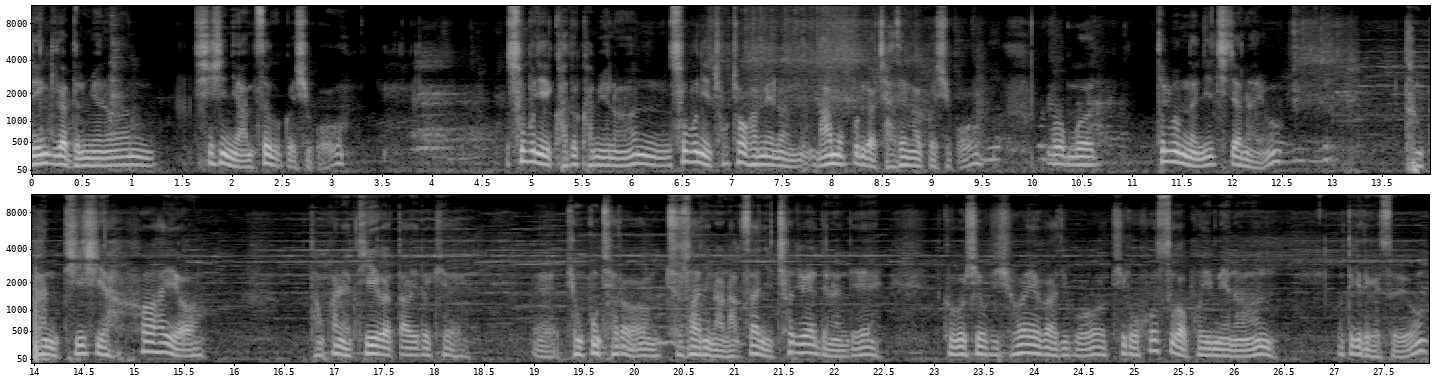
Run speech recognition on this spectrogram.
냉기가 들면은 시신이 안 썩을 것이고 수분이 가득하면은 수분이 촉촉하면은 나무 뿌리가 자생할 것이고 뭐뭐 틀림없는 이치잖아요. 당판 뒷이 허하여 당판의 뒤에가 딱 이렇게 예, 병풍처럼 주산이나 낙산이 쳐줘야 되는데 그것이 없이 허해가지고 뒤로 호스가 보이면은 어떻게 되겠어요?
